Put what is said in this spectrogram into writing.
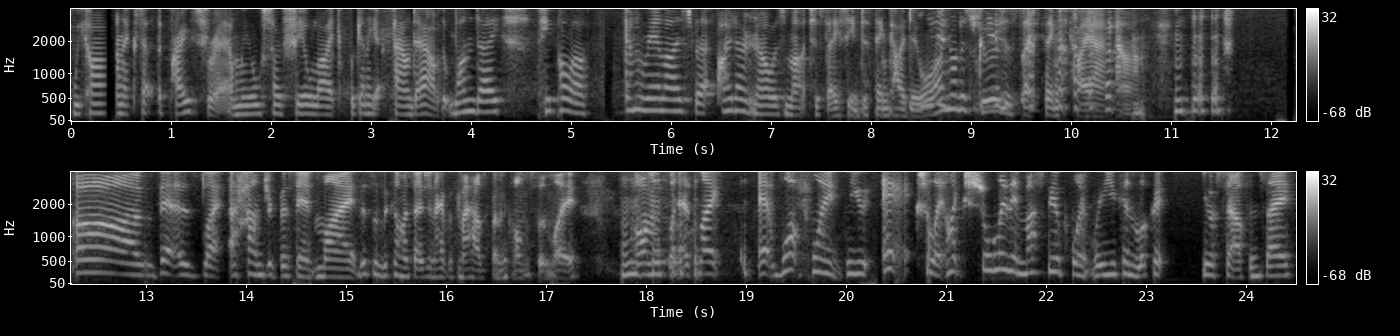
we can't accept the praise for it and we also feel like we're going to get found out that one day people are going to realize that I don't know as much as they seem to think I do, or yes, I'm not as good yes. as they think I am. oh, that is like a hundred percent my. This is the conversation I have with my husband constantly. Honestly, it's like, at what point do you actually like? Surely there must be a point where you can look at yourself and say,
